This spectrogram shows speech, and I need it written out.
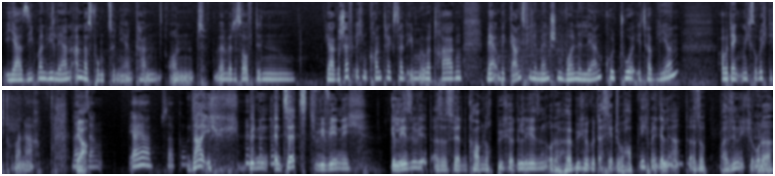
ja, sieht man, wie Lernen anders funktionieren kann. Und wenn wir das auf den ja, geschäftlichen Kontext halt eben übertragen, merken wir, ganz viele Menschen wollen eine Lernkultur etablieren, aber denken nicht so richtig drüber nach. Ne? Ja. Die sagen, ja, ja, sag. Da, ich bin entsetzt, wie wenig gelesen wird. Also es werden kaum noch Bücher gelesen oder Hörbücher. Das wird überhaupt nicht mehr gelernt. Also weiß ich nicht. Oder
